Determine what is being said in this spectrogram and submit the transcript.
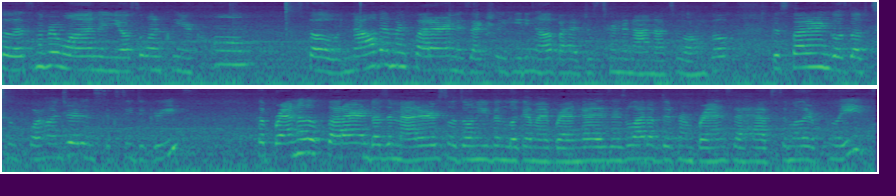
So that's number one and you also want to clean your comb. So now that my flat iron is actually heating up I had just turned it on not too long ago this flat iron goes up to 460 degrees the brand of the flat iron doesn't matter, so don't even look at my brand, guys. There's a lot of different brands that have similar plates.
